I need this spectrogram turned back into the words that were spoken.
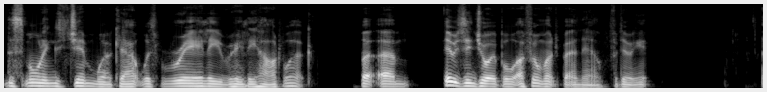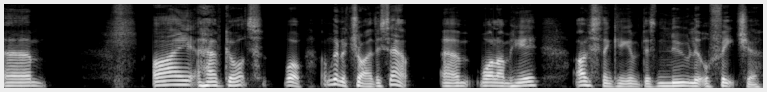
this morning's gym workout was really, really hard work. But um, it was enjoyable. I feel much better now for doing it. Um, I have got, well, I'm going to try this out um, while I'm here, I was thinking of this new little feature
